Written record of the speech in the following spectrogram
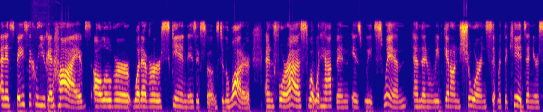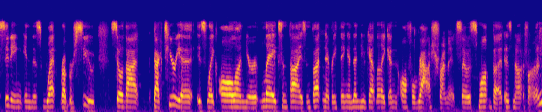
and it's basically you get hives all over whatever skin is exposed to the water. And for us, what would happen is we'd swim and then we'd get on shore and sit with the kids, and you're sitting in this wet rubber suit so that bacteria is like all on your legs and thighs and butt and everything and then you get like an awful rash from it so swamp butt is not fun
